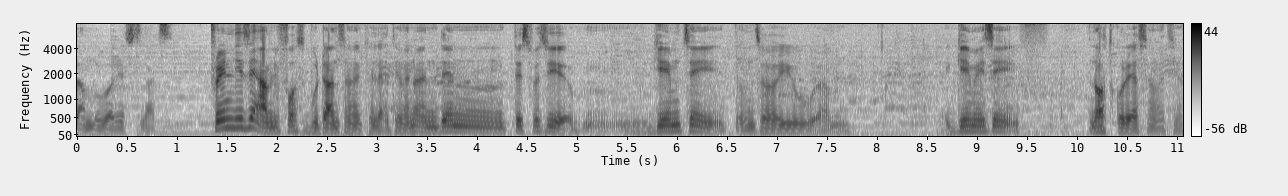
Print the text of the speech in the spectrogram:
राम्रो गरेँ जस्तो लाग्छ। फ्रेन्डली चाहिँ हामीले फर्स्ट भुटानसँग खेलेको थियौँ होइन? अनि देन त्यसपछि गेम चाहिँ हुन्छ यो गेमै चाहिँ नर्थ कोरियासँग थियो।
